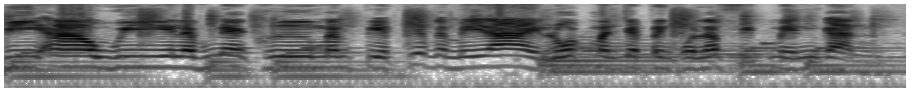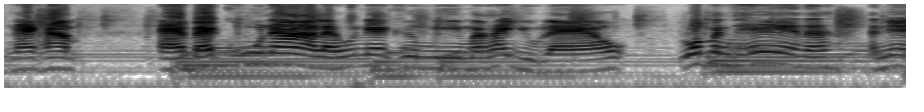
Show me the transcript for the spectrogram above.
BRV อะไรพวกนี้คือมันเปรียบเทียบกันไม่ได้ รถมันจะเป็นคนละฟิตเมนต์กันนะครับ แอร์แบ็กคู่หน้าอะไรพวกนี้คือมีมาให้อยู่แล้ว รถมันเท่นะ อันนี้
